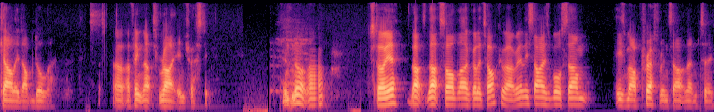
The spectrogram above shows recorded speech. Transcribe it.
Khalid Abdullah. I, I think that's right interesting. Didn't know that. So yeah, that's that's all I've got to talk about. Really, sizable Sam is my preference out of them two.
